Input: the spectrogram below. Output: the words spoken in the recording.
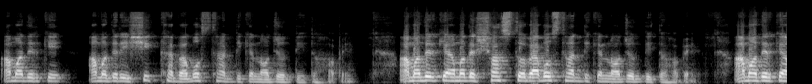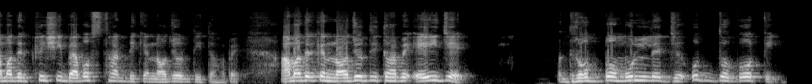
আমাদেরকে, আমাদের এই শিক্ষা ব্যবস্থার দিকে নজর দিতে হবে। আমাদেরকে আমাদের স্বাস্থ্য ব্যবস্থার দিকে নজর দিতে হবে। আমাদেরকে আমাদের কৃষি ব্যবস্থার দিকে নজর দিতে হবে। আমাদেরকে নজর দিতে হবে এই যে দ্রব্য মূল্যের যে ঊর্ধ্বগতি,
